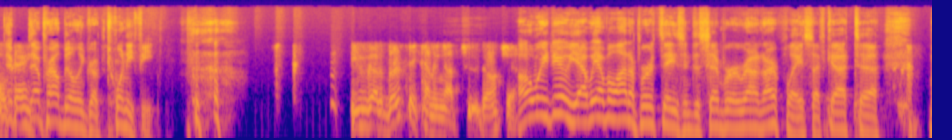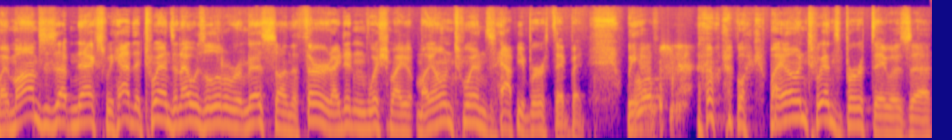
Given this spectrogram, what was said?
Okay. They'll probably only grow 20 feet. You've got a birthday coming up too, don't you? Oh, we do. Yeah, we have a lot of birthdays in December around our place. I've got uh, my mom's is up next. We had the twins, and I was a little remiss on the third. I didn't wish my my own twins happy birthday, but we have, my own twins' birthday was uh,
